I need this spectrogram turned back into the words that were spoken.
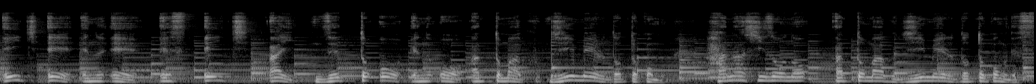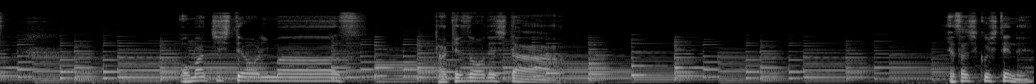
hanashizono.gmail.com 話ぞの .gmail.com です。お待ちしております。竹蔵でした。優しくしてね。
